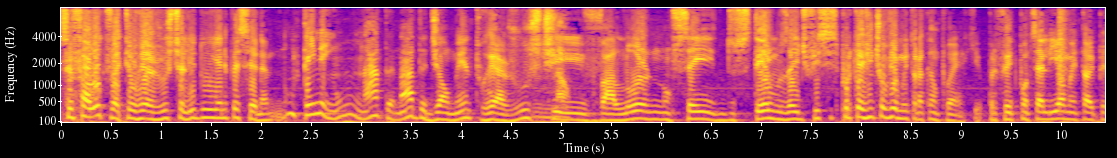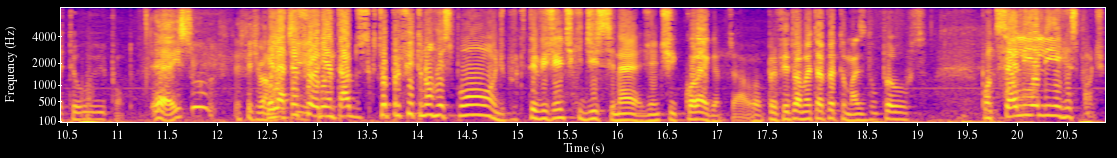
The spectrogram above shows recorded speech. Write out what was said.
Você falou que vai ter o reajuste ali do INPC, né? Não tem nenhum, nada, nada de aumento, reajuste, Não. valor, não sei, dos termos aí difíceis, porque a gente ouvia muito na campanha aqui. O prefeito Ponticelli ia aumentar o IPTU e ponto. É, isso efetivamente. Ele até foi orientado, que o prefeito não responde, porque teve gente que disse, né, gente, colega, ah, o prefeito vai aumentar o IPTU, mas do pelo Ponticelli ele responde.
